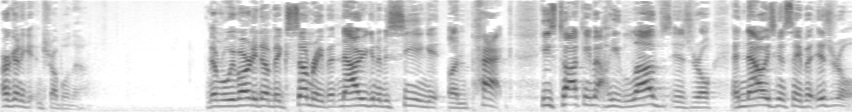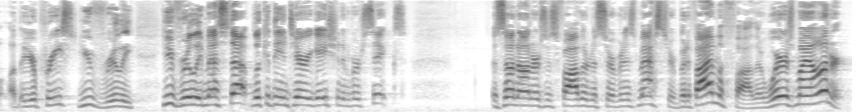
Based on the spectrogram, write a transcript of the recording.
are going to get in trouble now. Remember, we've already done a big summary, but now you're going to be seeing it unpack. He's talking about he loves Israel, and now he's going to say, but Israel, your priest, you've really, you've really messed up. Look at the interrogation in verse 6. A son honors his father and a servant his master. But if I'm a father, where's my honor?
